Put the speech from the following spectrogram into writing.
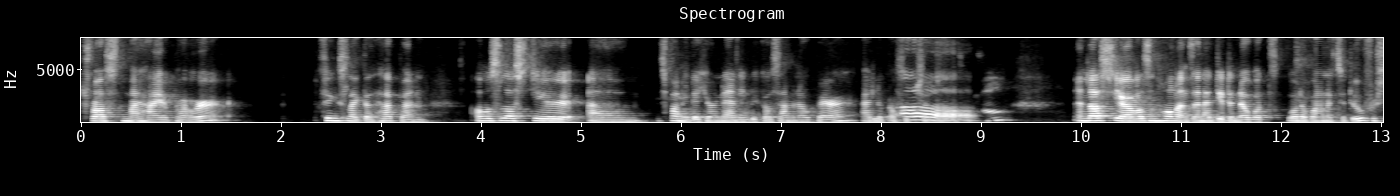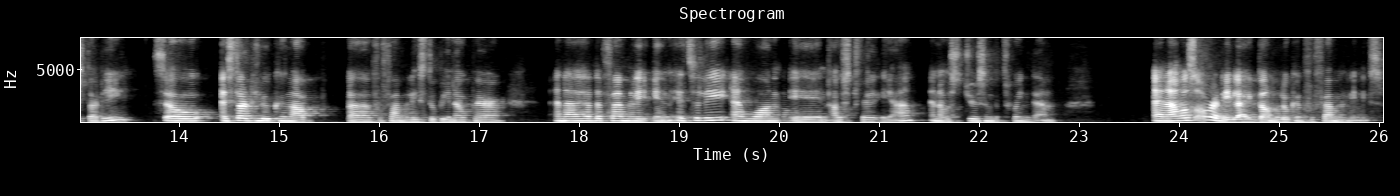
trust my higher power. Things like that happen. I was last year. Um, it's funny that you're a nanny because I'm an au pair. I look after oh. children. And last year I was in Holland and I didn't know what what I wanted to do for study. So I started looking up uh, for families to be an au pair. And I had a family in Italy and one in Australia, and I was choosing between them. And I was already like done looking for families.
